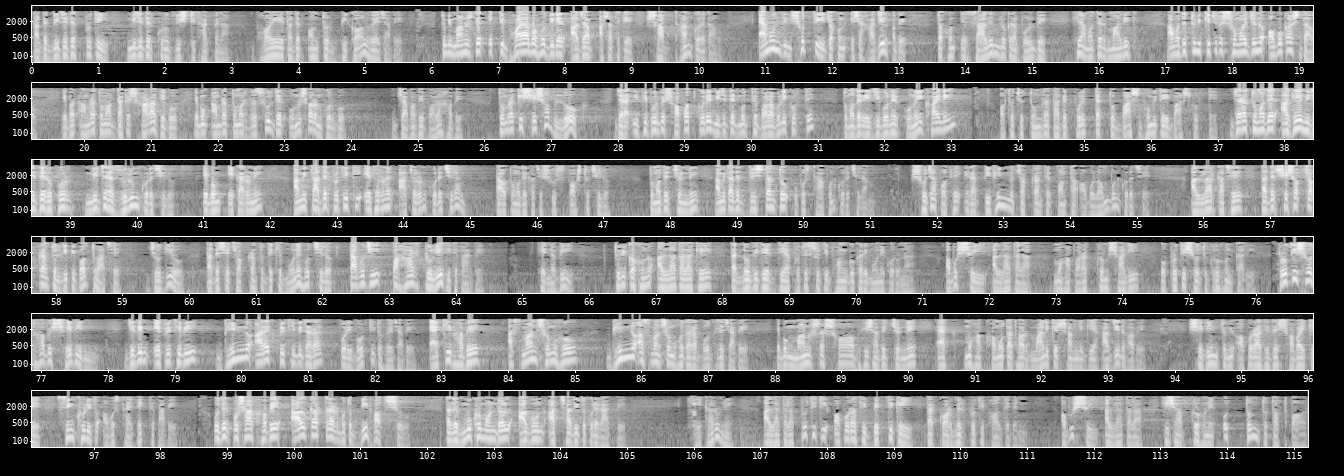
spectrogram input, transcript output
তাদের নিজেদের প্রতি নিজেদের কোনো দৃষ্টি থাকবে না। ভয়ে তাদের অন্তর বিকল হয়ে যাবে। তুমি মানুষদের একটি ভয়াবহ দিনের আজাব আসা থেকে সাবধান করে দাও। এমন দিন সত্যি যখন এসে হাজির হবে, তখন এ জালিম লোকেরা বলবে, হে আমাদের মালিক, আমাদের তুমি কিছুটা সময়ের জন্য অবকাশ দাও। এবার আমরা তোমার ডাকে সাড়া দেব এবং আমরা তোমার রসুলদের অনুসরণ করব। জবাবে বলা হবে, তোমরা কি সেসব লোক যারা ইতিপূর্বে শপথ করে নিজেদের মধ্যে বলা বলি করতে তোমাদের এই জীবনের কোনই ক্ষয় নেই? অথচ তোমরা তাদের পরিত্যক্ত বাসভূমিতেই বাস করতে। যারা তোমাদের আগে নিজেদের ওপর নিজেরা জুলুম করেছিল এবং এ কারণে আমি তাদের প্রতি কি এ ধরনের আচরণ করেছিলাম, তাও তোমাদের কাছে সুস্পষ্ট ছিল। তোমাদের জন্য আমি তাদের দৃষ্টান্ত উপস্থাপন করেছিলাম। সোজা পথে এরা বিভিন্ন চক্রান্তের পন্থা অবলম্বন করেছে। আল্লাহর কাছে তাদের সেসব চক্রান্ত লিপিবদ্ধ আছে। যদিও তাদের সে চক্রান্ত দেখে মনে হচ্ছিল তা বুঝি পাহাড় টলিয়ে দিতে পারবে। হে নবী, তুমি কখনো আল্লাহ তালাকে তার নবীদের দেয়া প্রতিশ্রুতি ভঙ্গকারী মনে করো না। অবশ্যই আল্লাহ তালা মহাপরাক্রমশালী ও প্রতিশোধ গ্রহণকারী। প্রতিশোধ হবে সেদিন, যেদিন এ পৃথিবী ভিন্ন আরেক পৃথিবী দ্বারা পরিবর্তিত হয়ে যাবে। একইভাবে আসমানসমূহ ভিন্ন আসমানসমূহ দ্বারা বদলে যাবে এবং মানুষরা সব হিসাবের জন্য এক মহা ক্ষমতাধর মালিকের সামনে গিয়ে হাজির হবে। সেদিন তুমি অপরাধীদের সবাইকে শৃঙ্খলিত অবস্থায় দেখতে পাবে। ওদের পোশাক হবে আলকাত্রার মতো বিভৎস। তাদের মুখমণ্ডল আগুন আচ্ছাদিত করে রাখবে। এ কারণে আল্লাহ তালা প্রতিটি অপরাধী ব্যক্তিকেই তার কর্মের প্রতিফল দেবেন। অবশ্যই আল্লাহ তালা হিসাব গ্রহণে অত্যন্ত তৎপর।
